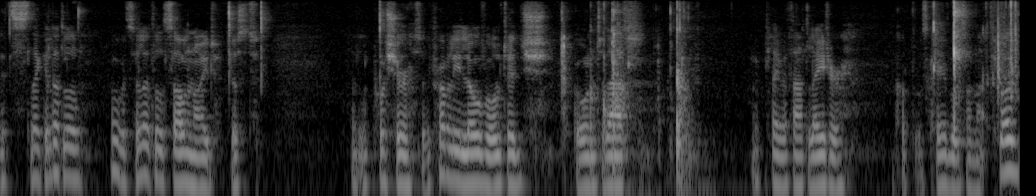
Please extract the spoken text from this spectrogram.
it's like a little, oh it's a little solenoid, just a little pusher, so probably low voltage going to that. I'll play with that later. Cut those cables on that plug.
